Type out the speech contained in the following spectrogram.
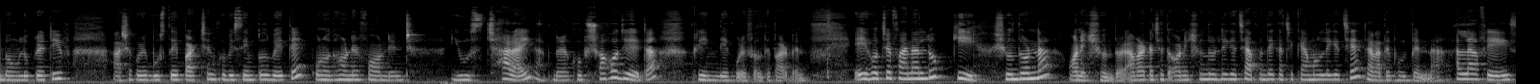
এবং লুক্রেটিভ আশা করি বুঝতেই পারছেন খুবই সিম্পল ওয়েতে কোনো ধরনের ফন্ডেন্ট ইউজ ছাড়াই আপনারা খুব সহজে এটা ক্রিম দিয়ে করে ফেলতে পারবেন। এই হচ্ছে ফাইনাল লুক কি সুন্দর না? অনেক সুন্দর। আমার কাছে তো অনেক সুন্দর লেগেছে। আপনাদের কাছে কেমন লেগেছে? জানাতে ভুলবেন না। আল্লাহ হাফেজ।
